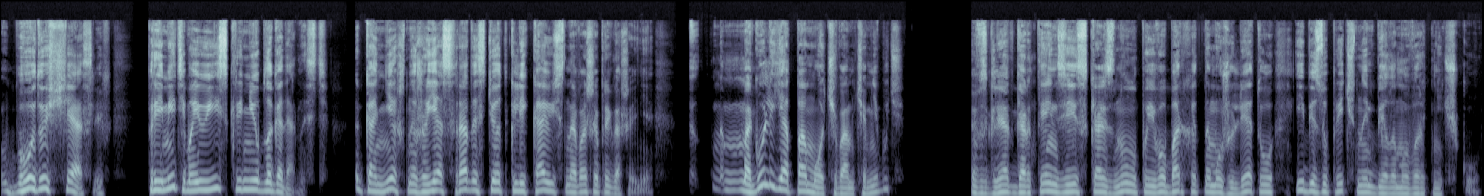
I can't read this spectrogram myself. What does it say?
«Буду счастлив. Примите мою искреннюю благодарность. Конечно же, я с радостью откликаюсь на ваше приглашение. Могу ли я помочь вам чем-нибудь?» Взгляд Гортензии скользнул по его бархатному жилету и безупречным белому воротничку.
